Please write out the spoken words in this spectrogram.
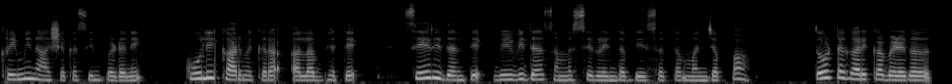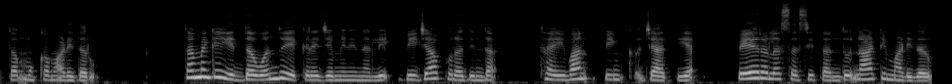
ಕ್ರಿಮಿನಾಶಕ ಸಿಂಪಡಣೆ, ಕೂಲಿ ಕಾರ್ಮಿಕರ ಅಲಭ್ಯತೆ ಸೇರಿದಂತೆ ವಿವಿಧ ಸಮಸ್ಯೆಗಳಿಂದ ಬೇಸತ್ತ ಮಂಜಪ್ಪ ತೋಟಗಾರಿಕಾ ಬೆಳೆಗಳತ್ತ ಮುಖ ಮಾಡಿದರು. ತಮಗೆ ಇದ್ದ ಒಂದು ಎಕರೆ ಜಮೀನಿನಲ್ಲಿ ಬಿಜಾಪುರದಿಂದ ಥೈವಾನ್ ಪಿಂಕ್ ಜಾತಿಯ ಪೇರಲ ಸಸಿ ತಂದು ನಾಟಿ ಮಾಡಿದರು.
